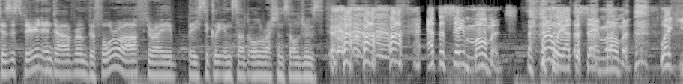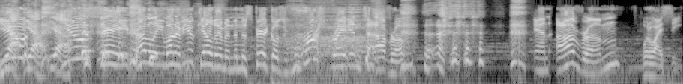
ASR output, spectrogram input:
Does the spirit enter Avram before or after I basically insult all Russian soldiers? at the same moment. Clearly at the same moment. Like you, Yeah, yeah, yeah. you say probably one of you killed him, and then the spirit goes right into Avram. and Avram, what do I see?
